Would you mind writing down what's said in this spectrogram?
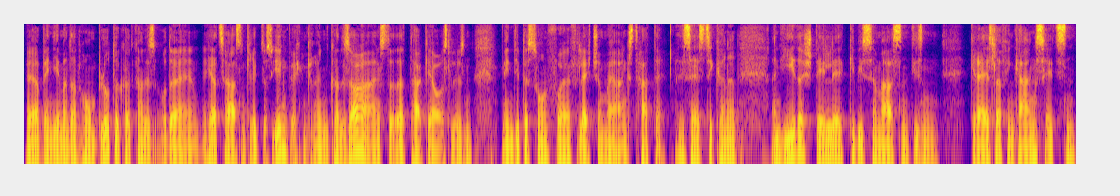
Ja, wenn jemand einen hohen Blutdruck hat, kann das, oder ein Herzrasen kriegt aus irgendwelchen Gründen, kann das auch eine Angstattacke auslösen, wenn die Person vorher vielleicht schon mal Angst hatte. Das heißt, sie können an jeder Stelle gewissermaßen diesen Kreislauf in Gang setzen.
